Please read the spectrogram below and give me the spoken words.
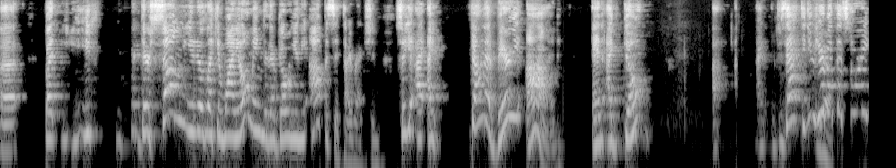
Uh, but you, there's some, you know, like in Wyoming, that they're going in the opposite direction. So yeah, I, I found that very odd, and I don't. Uh, I, Zack, did you hear yeah. about that story?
